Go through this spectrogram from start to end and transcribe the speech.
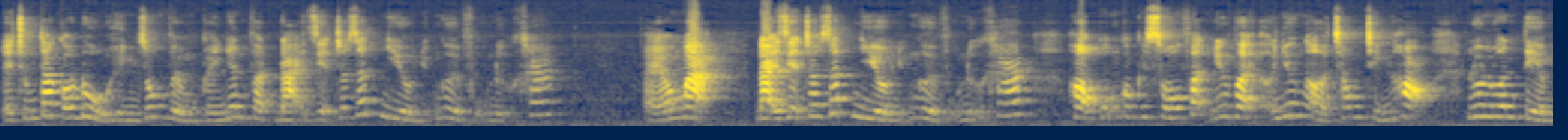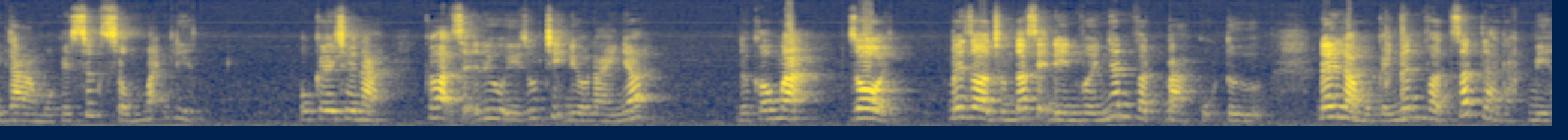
để chúng ta có đủ hình dung về một cái nhân vật đại diện cho rất nhiều những người phụ nữ khác. Phải không ạ? Đại diện cho rất nhiều những người phụ nữ khác Họ cũng có cái số phận như vậy Nhưng ở trong chính họ luôn luôn tiềm tàng một cái sức sống mãnh liệt. Ok chưa nào? Các bạn sẽ lưu ý giúp chị điều này nhé Được không ạ? Rồi, bây giờ chúng ta sẽ đến với nhân vật bà cụ tứ. Đây là một cái nhân vật rất là đặc biệt.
